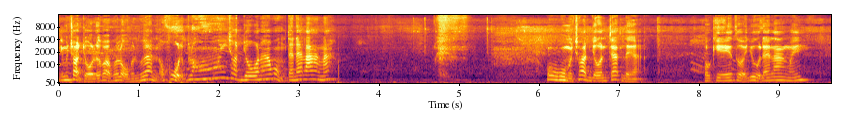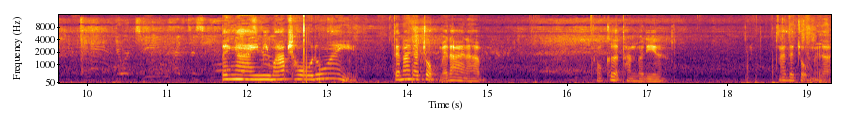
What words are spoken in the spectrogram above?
นี่มันช็อตโยนหรือเปล่าเพื่อนโหลเพื่อนๆโอ้โหเรียบร้อยช็อตโยนนะครับผมแต่ด้านล่างนะโอ้โหมันช็อตโยนจัดเลยอะโอเคสวยอยู่ได้านล่างไหมเป็นไงมีวาร์ปโชว์ด้วย แต่น่าจะจบไม่ได้นะครับเขาเกิดทันพอดีนะ น่าจะจบไม่ได้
